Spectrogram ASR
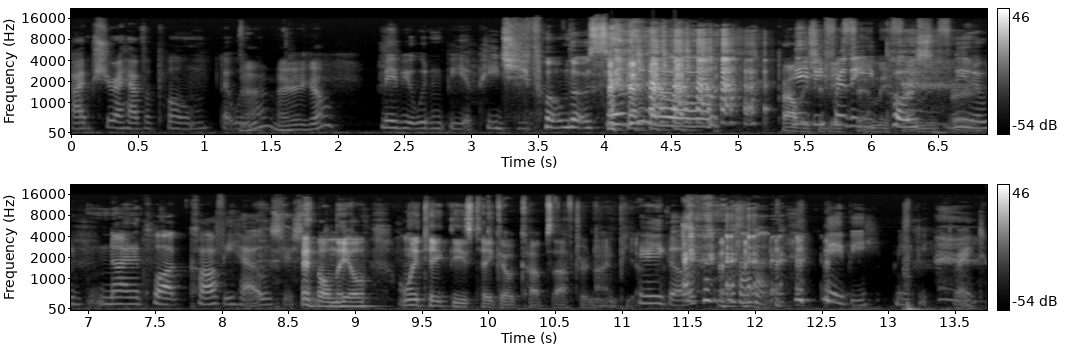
I'm sure I have a poem that would Yeah, there you go. Maybe it wouldn't be a PG film though. So you know, Probably maybe for the post, friendly you know, nine o'clock coffee house or something. only only take these takeout cups after 9 p.m. There you go. maybe, maybe. Right.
